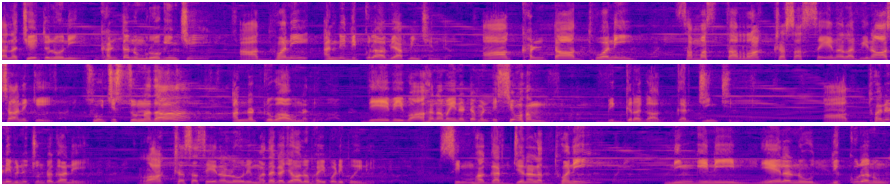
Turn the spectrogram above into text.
తన చేతిలోని ఘంటను మ్రోగించి ఆ ధ్వని అన్ని దిక్కులా వ్యాపించింది. ఆ ఘంటా ధ్వని సమస్త రాక్షస సేనల వినాశానికి సూచిస్తున్నదా? అన్నట్లుగా ఉన్నది. దేవి వాహనమైనటువంటి సింహం బిగ్రగా గర్జించింది. ఆ ధ్వనిని వినుచుండగానే రాక్షస సేనలోని మదగజాలు భయపడిపోయినాయి. సింహ గర్జనల ధ్వని నింగిని నేలను దిక్కులను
